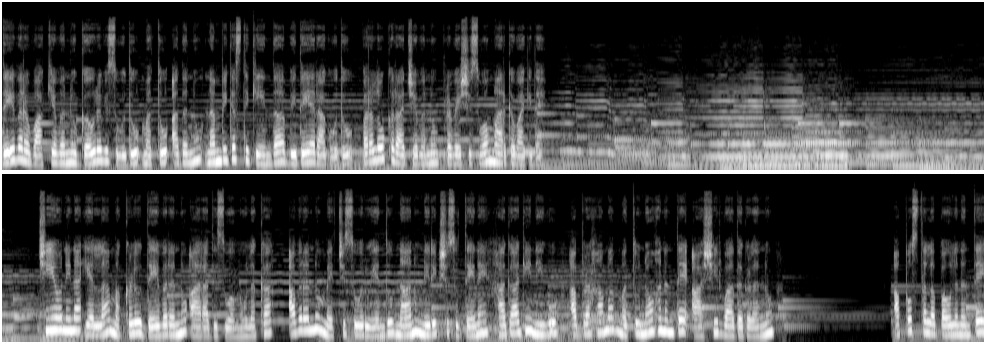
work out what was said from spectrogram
ದೇವರ ವಾಕ್ಯವನ್ನು ಗೌರವಿಸುವುದು ಮತ್ತು ಅದನ್ನು ನಂಬಿಗಸ್ತಿಕೆಯಿಂದ ವಿಧೇಯರಾಗುವುದು ಪರಲೋಕ ರಾಜ್ಯವನ್ನು ಪ್ರವೇಶಿಸುವ ಮಾರ್ಗವಾಗಿದೆ. ಚಿಯೋನಿನ ಎಲ್ಲ ಮಕ್ಕಳು ದೇವರನ್ನು ಆರಾಧಿಸುವ ಮೂಲಕ ಅವರನ್ನು ಮೆಚ್ಚಿಸುವರು ಎಂದು ನಾನು ನಿರೀಕ್ಷಿಸುತ್ತೇನೆ. ಹಾಗಾಗಿ ನೀವು ಅಬ್ರಹಾಮ ಮತ್ತು ನೋಹನಂತೆ ಆಶೀರ್ವಾದಗಳನ್ನು, ಅಪೋಸ್ತಲ ಪೌಲನಂತೆ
